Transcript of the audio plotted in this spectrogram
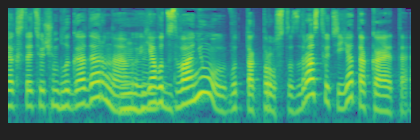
я, кстати, очень благодарна. Я вот звоню вот так просто. Здравствуйте, я такая-то.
